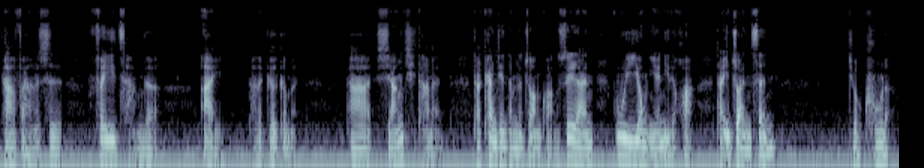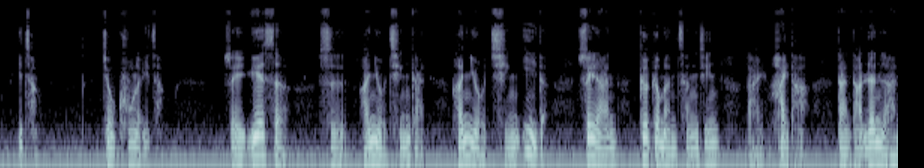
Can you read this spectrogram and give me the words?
他反而是非常的爱他的哥哥们。他想起他们，他看见他们的状况，虽然故意用严厉的话，他一转身就哭了一场，就哭了一场。所以约瑟是很有情感、很有情义的。虽然哥哥们曾经来害他，但他仍然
